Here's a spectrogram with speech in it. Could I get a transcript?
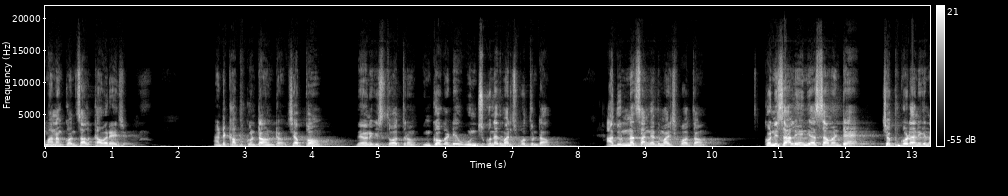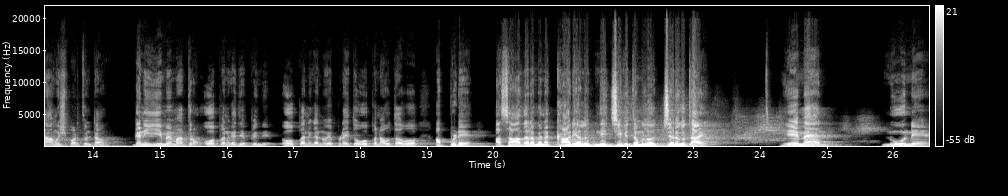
మనం కొన్నిసార్లు కవరేజ్ అంటే కప్పుకుంటా ఉంటాం. చెప్పం. దేవునికి స్తోత్రం. ఇంకొకటి ఉంచుకున్నది మర్చిపోతుంటాం. అది ఉన్న సంగతి మర్చిపోతాం. కొన్నిసార్లు ఏం చేస్తామంటే చెప్పుకోవడానికి నాముషి పడుతుంటాం కానీ ఈమె మాత్రం ఓపెన్గా చెప్పింది. ఓపెన్గా నువ్వు ఎప్పుడైతే ఓపెన్ అవుతావో అప్పుడే అసాధారణమైన కార్యాలు నీ జీవితంలో జరుగుతాయి. ఏమేన్ నూనె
